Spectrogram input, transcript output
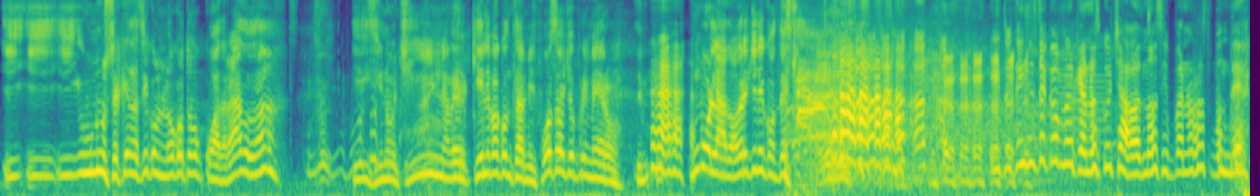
Y, y- y uno se queda así con el logo todo cuadrado, ¿da? Y dice, no, chin, a ver, ¿quién le va a contestar, mi esposa o yo primero? Un volado, a ver quién le contesta. Y tú te hiciste como el que no escuchabas, ¿no? Sí, para no responder.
